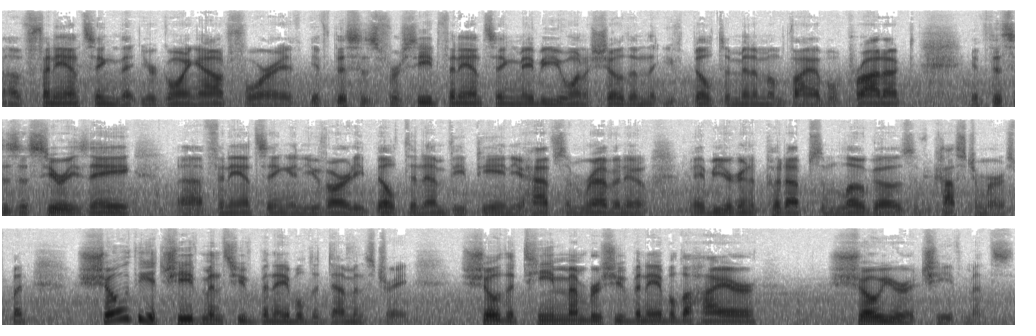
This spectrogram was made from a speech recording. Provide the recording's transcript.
of financing that you're going out for. If, if, this is for seed financing, maybe you want to show them that you've built a minimum viable product. If this is a Series A uh, financing and you've already built an MVP and you have some revenue, maybe you're going to put up some logos of customers. But show the achievements you've been able to demonstrate. Show the team members you've been able to hire. Show your achievements.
